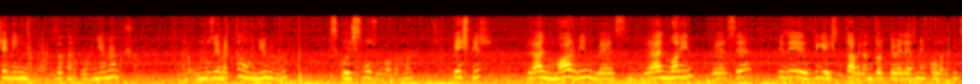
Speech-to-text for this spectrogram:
şey bilmiyorum yani. Zaten oynayamıyorum şu an. Yani omuz yemekten oynayamıyorum. Psikolojisi bozuldu adamın. 5-1 Real Marvin vs Real Marin vs bizi ezdi geçti. Tabi lan 4 level ezmek kolay git.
